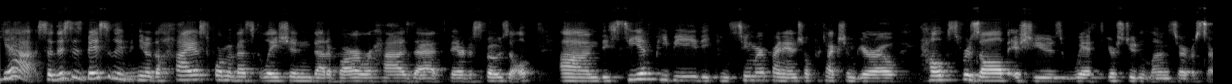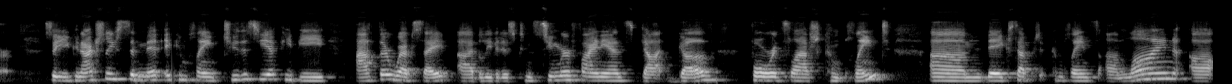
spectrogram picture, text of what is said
Yeah, so this is basically you know the highest form of escalation that a borrower has at their disposal. Um, the CFPB, the Consumer Financial Protection Bureau, helps resolve issues with your student loan servicer. So you can actually submit a complaint to the CFPB at their website. I believe it is consumerfinance.gov forward slash complaint. Um, they accept complaints online uh,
